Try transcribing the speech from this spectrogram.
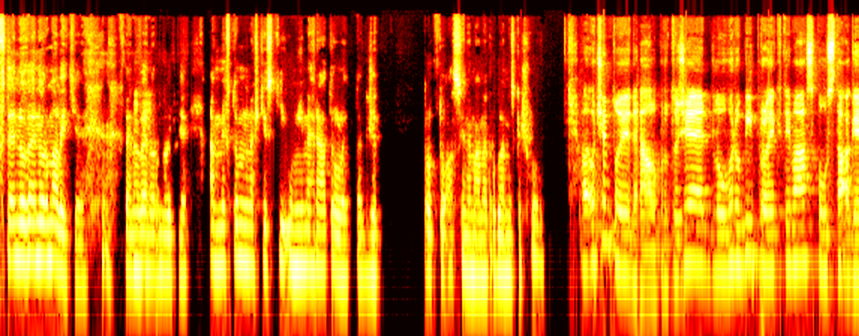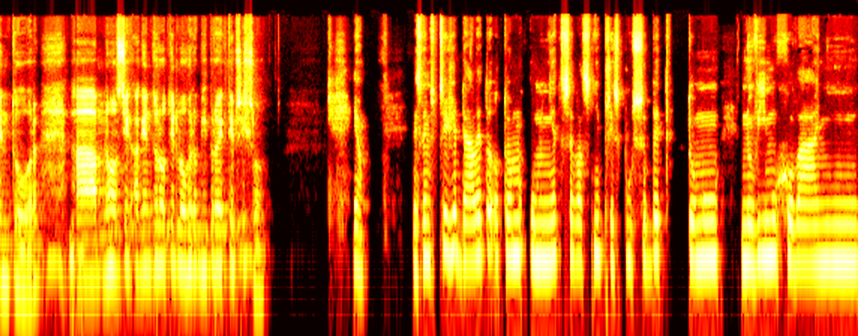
v té nové normalitě. v té nové mm. normalitě. A my v tom naštěstí umíme hrát roli, takže proto asi nemáme problémy s cashflow. Ale o čem to je dál? Protože dlouhodobý projekty má spousta agentur a mnoho z těch agentur o ty dlouhodobý projekty přišlo. Jo. Myslím si, že dál je to o tom umět se vlastně přizpůsobit tomu novému chování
